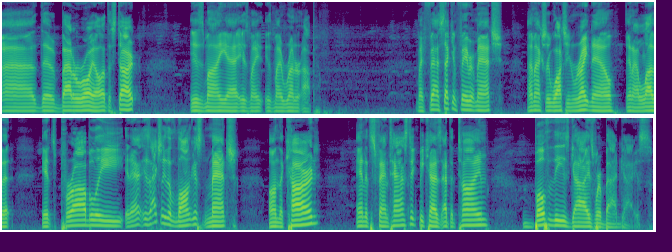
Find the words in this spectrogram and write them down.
uh, the Battle Royal at the start is my uh, is my is my runner up. My fa- second favorite match, I'm actually watching right now, and I love it. It's probably it is actually the longest match on the card, and it's fantastic because at the time, both of these guys were bad guys,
